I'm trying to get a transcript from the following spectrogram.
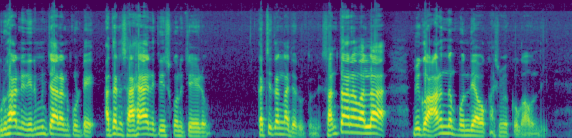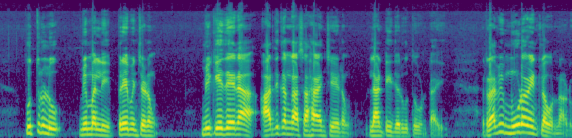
గృహాన్ని నిర్మించాలనుకుంటే అతని సహాయాన్ని తీసుకొని చేయడం ఖచ్చితంగా జరుగుతుంది. సంతానం వల్ల మీకు ఆనందం పొందే అవకాశం ఎక్కువగా ఉంది. పుత్రులు మిమ్మల్ని ప్రేమించడం మీకు ఏదైనా ఆర్థికంగా సహాయం చేయడం లాంటివి జరుగుతూ ఉంటాయి. రవి మూడవ ఇంట్లో ఉన్నాడు.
